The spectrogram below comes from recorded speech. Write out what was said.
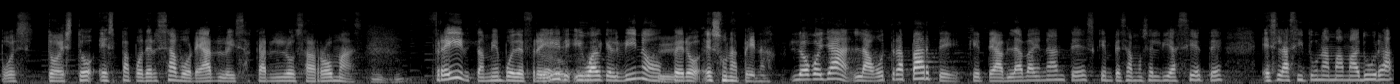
pues todo esto es para poder saborearlo y sacarle los aromas. Freír también puede freír, igual que el vino, pero es una pena. Luego ya la otra parte que te hablaba en antes, que empezamos el día 7, es la aceituna mamadura,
